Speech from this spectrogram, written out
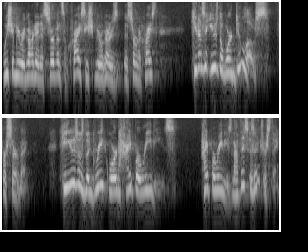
we should be regarded as servants of Christ, he should be regarded as a servant of Christ, he doesn't use the word doulos for servant. He uses the Greek word hyperetes. Hyperetes. Now, this is interesting.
